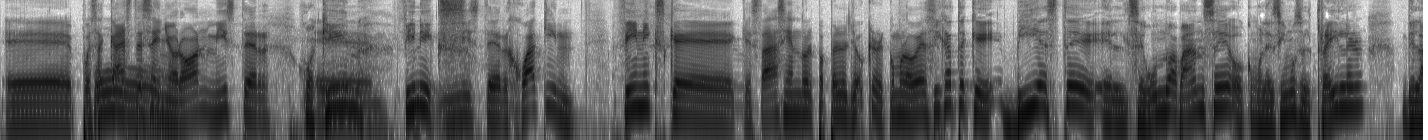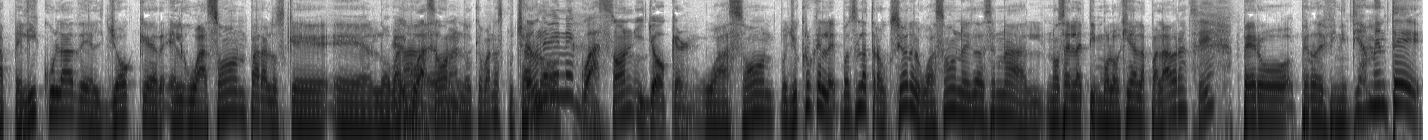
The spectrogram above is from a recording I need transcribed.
Eh, pues acá Oh. este señorón, Mr. Joaquín Phoenix. Mr. Joaquín Phoenix que, que está haciendo el papel del Joker. ¿Cómo lo ves? Fíjate que vi este, el segundo avance, o como le decimos, el trailer de la película del Joker, el Guasón, para los que eh, lo van El a Guasón. los que van a ¿De escuchar. dónde viene Guasón y Joker? Guasón, pues yo creo que le- pues es la traducción, el guasón, es hacer una, no sé la etimología de la palabra, ¿Sí? pero, pero definitivamente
